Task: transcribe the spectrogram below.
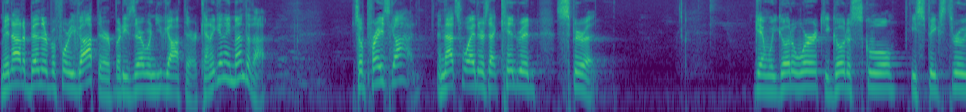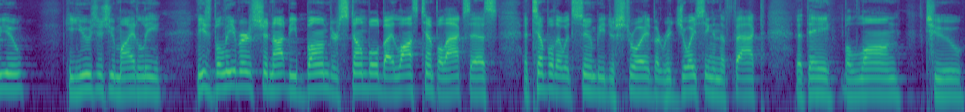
May not have been there before you got there, but He's there when you got there. Can I get amen to that? So praise God. And that's why there's that kindred spirit. Again, we go to work, you go to school, He speaks through you, He uses you mightily. These believers should not be bummed or stumbled by lost temple access, a temple that would soon be destroyed, but rejoicing in the fact that they belong to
